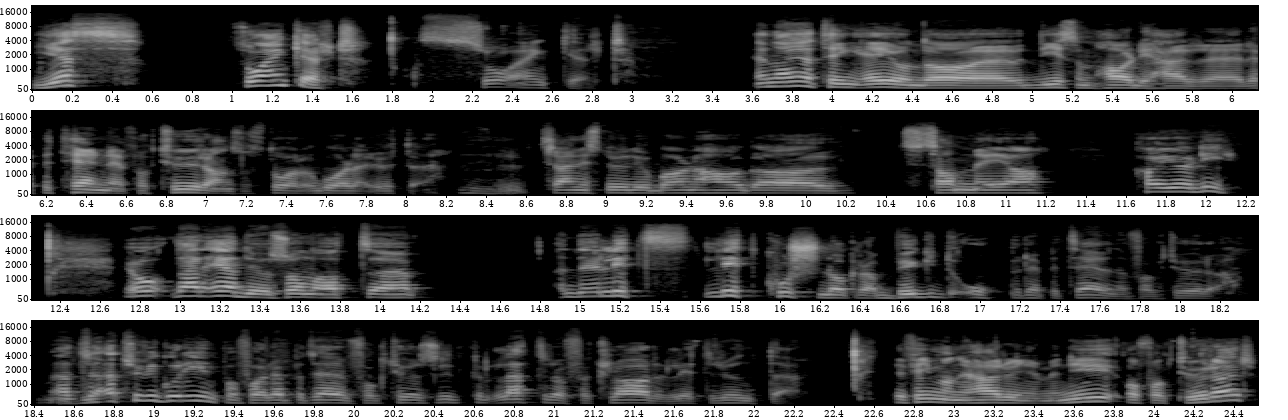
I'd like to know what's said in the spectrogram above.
Yes, så enkelt. Så enkelt. En annen ting er jo da eh, de som har de her eh, repeterende fakturaene som står og går der ute. Treningsstudio, barnehager, sameier. Hva gjør de? Jo, der er det jo sånn at eh, det er litt, litt hvordan dere har bygd opp repeterende faktura. Jeg, tror- jeg tror vi går inn på for repeterende faktura, så det er lettere å forklare litt rundt det. Det finner man jo her under meny og fakturaer.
